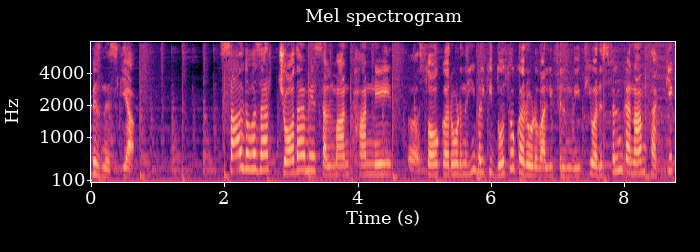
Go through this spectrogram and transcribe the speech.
बिज़नेस किया। साल 2014 में सलमान खान ने 100 करोड़ नहीं बल्कि 200 करोड़ वाली फ़िल्म दी थी और इस फ़िल्म का नाम था किक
